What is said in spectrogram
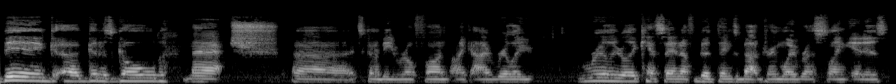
big, uh, Good as Gold match. Uh, it's going to be real fun. Like I really, really, really can't say enough good things about Dreamwave Wrestling. It is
